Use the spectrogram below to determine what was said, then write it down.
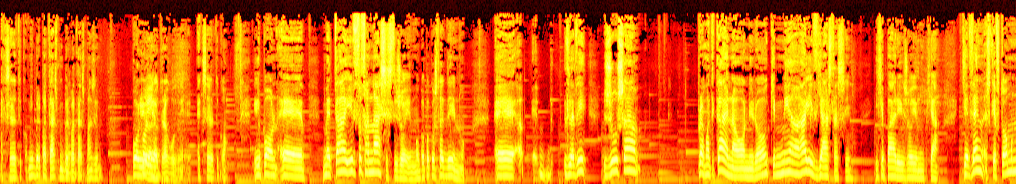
Εξαιρετικό. Μην περπατάς, μην περπατάς μαζί μου. Πολύ, Πολύ. ωραίο τραγούδι. Εξαιρετικό. Λοιπόν, ε, μετά ήρθε ο Θανάσης στη ζωή μου, ο Παπα-Κωνσταντίνου. Ε, ε, δηλαδή ζούσα πραγματικά ένα όνειρο και μία άλλη διάσταση είχε πάρει η ζωή μου πια. Και δεν σκεφτόμουν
